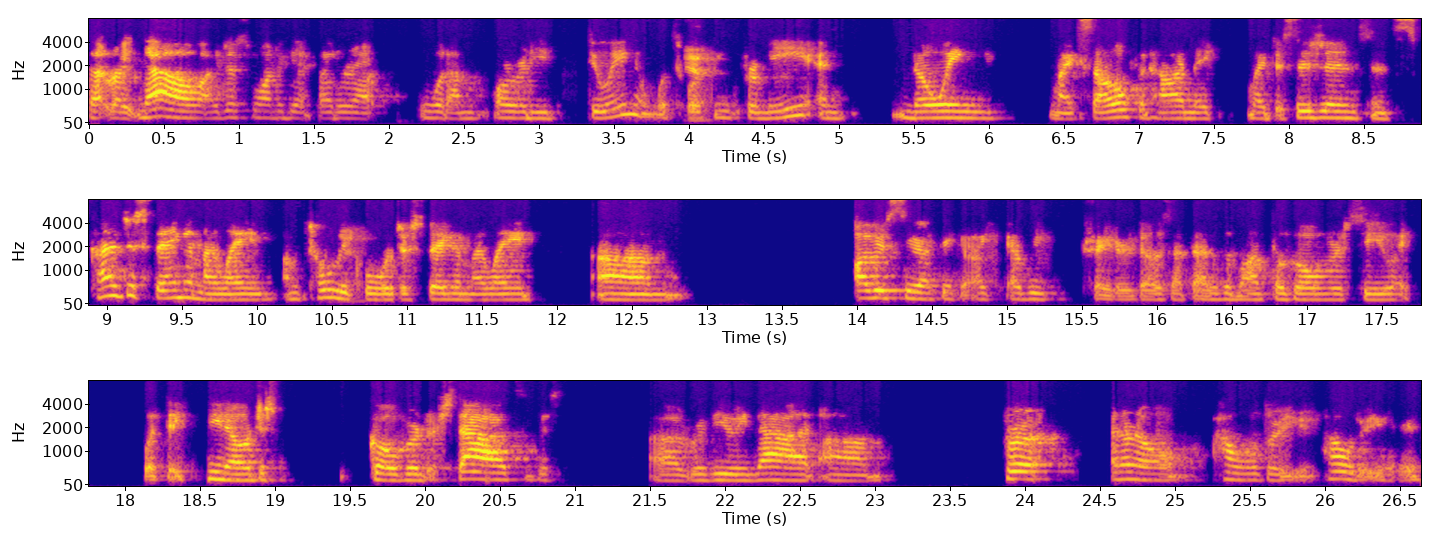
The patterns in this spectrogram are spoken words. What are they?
that right now, I just want to get better at what I'm already doing and what's yeah. working for me, and knowing myself and how I make my decisions, and it's kind of just staying in my lane. I'm totally cool with just staying in my lane. Um, obviously, I think like every trader does at the end of the month, they'll go over see like what they, you know, just go over their stats and just uh, reviewing that. Um, for I don't know how old are you? How old are you, Harry?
